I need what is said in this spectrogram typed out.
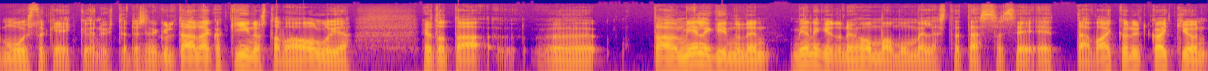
muistokeikkojen yhteydessä. Niin kyllä tämä on aika kiinnostavaa ollut ja, ja tota, tämä on mielenkiintoinen, mielenkiintoinen homma mun mielestä tässä se, että vaikka nyt kaikki on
